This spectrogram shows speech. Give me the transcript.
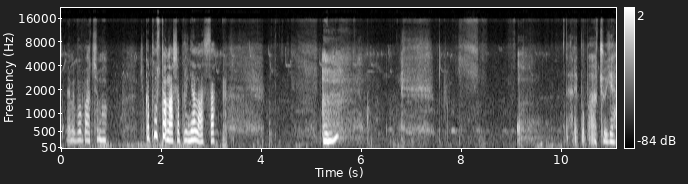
Зараз ми побачимо. Чи капуста наша прийнялася. Зараз побачу я.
